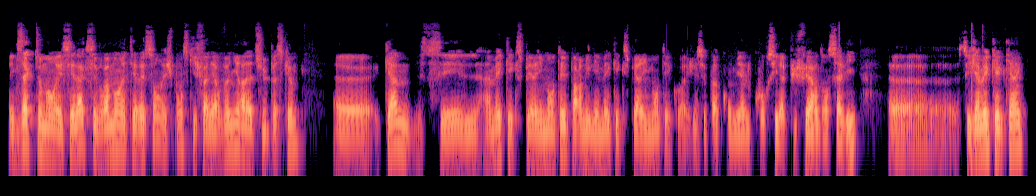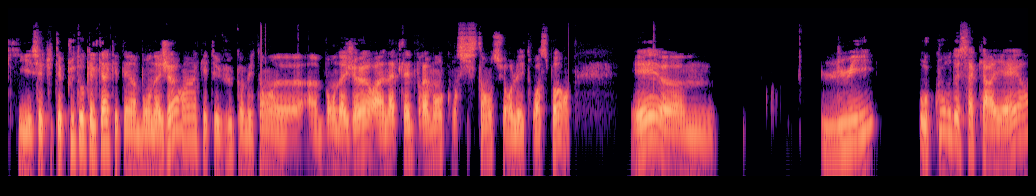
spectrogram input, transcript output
Exactement. Et c'est là que c'est vraiment intéressant. Et je pense qu'il fallait revenir là-dessus parce que euh, Cam, c'est un mec expérimenté parmi les mecs expérimentés. Quoi. Je ne sais pas combien de courses il a pu faire dans sa vie. Euh, c'est jamais quelqu'un qui. C'était plutôt quelqu'un qui était un bon nageur, hein, qui était vu comme étant euh, un bon nageur, un athlète vraiment consistant sur les trois sports. Et lui, au cours de sa carrière,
